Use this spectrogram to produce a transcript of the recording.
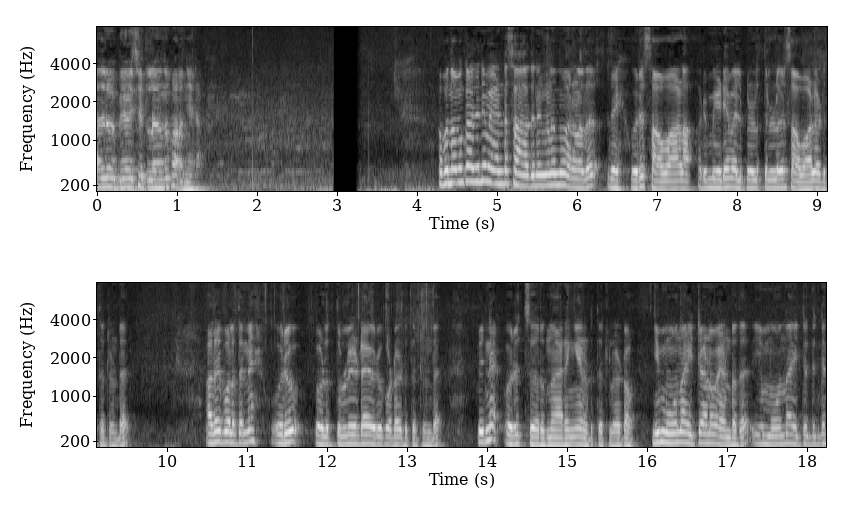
അതിൽ ഉപയോഗിച്ചിട്ടുള്ളതെന്ന് പറഞ്ഞുതരാം. അപ്പോൾ നമുക്ക് അതിന് വേണ്ട സാധനങ്ങൾ എന്ന് പറയുന്നത് ഇതേ ഒരു സവാള ഒരു മീഡിയം വലിപ്പത്തിലുള്ള ഒരു സവാള എടുത്തിട്ടുണ്ട്. അതേപോലെ തന്നെ ഒരു വെളുത്തുള്ളിയുടെ ഒരു കുട എടുത്തിട്ടുണ്ട്. പിന്നെ ഒരു ചെറുനാരങ്ങയാണ് എടുത്തിട്ടുള്ളത് കേട്ടോ. ഈ മൂന്ന് ഐറ്റമാണ് വേണ്ടത്. ഈ മൂന്ന് ഐറ്റത്തിന്റെ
